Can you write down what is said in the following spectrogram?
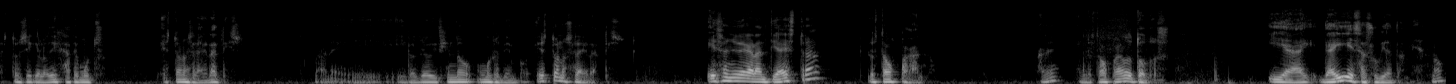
esto sí que lo dije hace mucho. Esto no sale gratis. ¿vale? Y, lo llevo diciendo mucho tiempo. Esto no sale gratis. Ese año de garantía extra lo estamos pagando. ¿vale? Y lo estamos pagando todos. Y de ahí esa subida también, ¿no?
